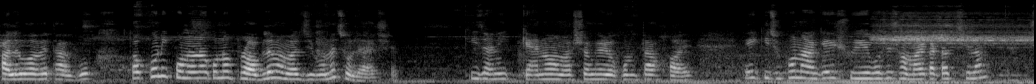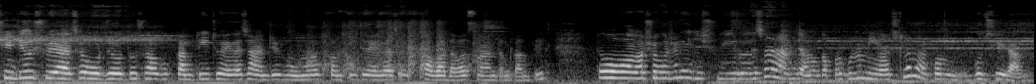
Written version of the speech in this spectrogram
ভালোভাবে থাকব, তখনই কোনো না কোনো প্রবলেম আমার জীবনে চলে আসে। কি জানি কেন আমার সঙ্গে এরকমটা হয়। এই কিছুক্ষণ আগে শুয়ে বসে সময় কাটাচ্ছিলাম। সিনটিও শুয়ে আছে, ওর যেহেতু সব কমপ্লিট হয়ে গেছে, আন্টির হোমওয়ার্ক কমপ্লিট হয়ে গেছে খাওয়া দাওয়া স্নান টান কমপ্লিট তো আমার সঙ্গে সঙ্গে এই যে শুয়ে রয়েছে, আর আমি জামা কাপড়গুলো নিয়ে আসলাম, এখন গুছিয়ে রাখব।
